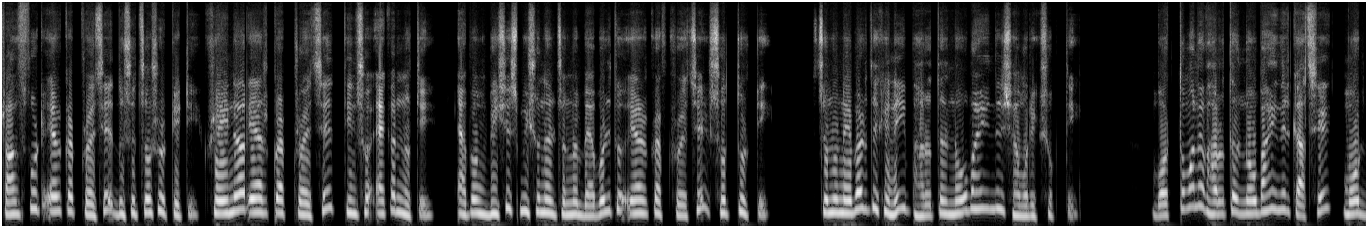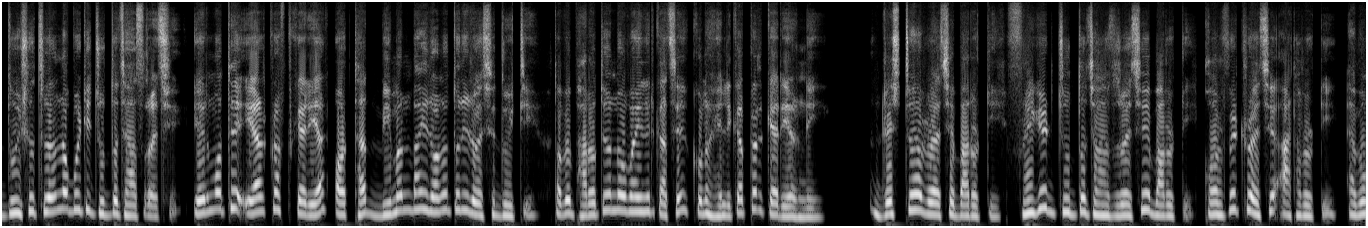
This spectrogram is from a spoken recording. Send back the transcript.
ট্রান্সপোর্ট এয়ারক্রাফট রয়েছে দুশো চৌষট্টিটি ট্রেনার এয়ারক্রাফট রয়েছে তিনশো একান্নটি এবং বিশেষ মিশনের জন্য ব্যবহৃত এয়ারক্রাফট রয়েছে সত্তরটি। চলুন এবার দেখে নেই ভারতের নৌবাহিনীর সামরিক শক্তি। বর্তমানে ভারতের নৌবাহিনীর কাছে মোট দুইশো চুরানব্বইটি যুদ্ধজাহাজ রয়েছে। এর মধ্যে এয়ারক্রাফট ক্যারিয়ার অর্থাৎ বিমানবাহী রণতরী রয়েছে দুইটি, তবে ভারতীয় নৌবাহিনীর কাছে কোনো হেলিকপ্টার ক্যারিয়ার নেই। ড্রেস্টার রয়েছে বারোটি, ফ্রিগেট যুদ্ধ জাহাজ রয়েছে বারোটি করভেট রয়েছে আঠারোটি এবং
